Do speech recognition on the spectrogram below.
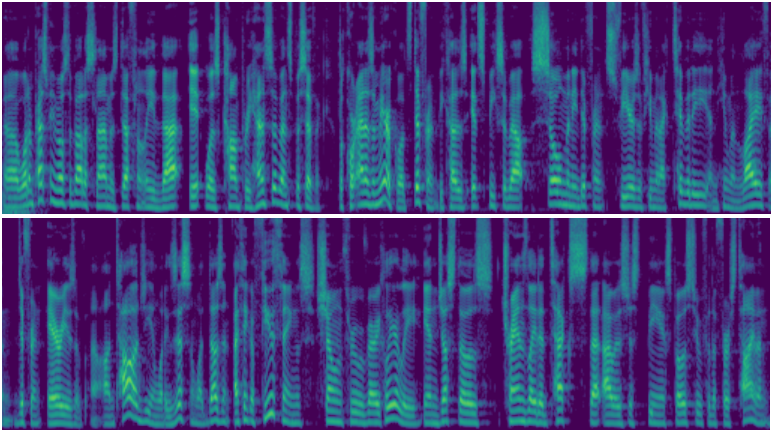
uh, what impressed me most about Islam is definitely that it was comprehensive and specific. The Quran is a miracle. It's different because it speaks about so many different spheres of human activity and human life and different areas of uh, ontology and what exists and what doesn't. I think a few things shone through very clearly in just those translated texts that I was just being exposed to for the first time and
